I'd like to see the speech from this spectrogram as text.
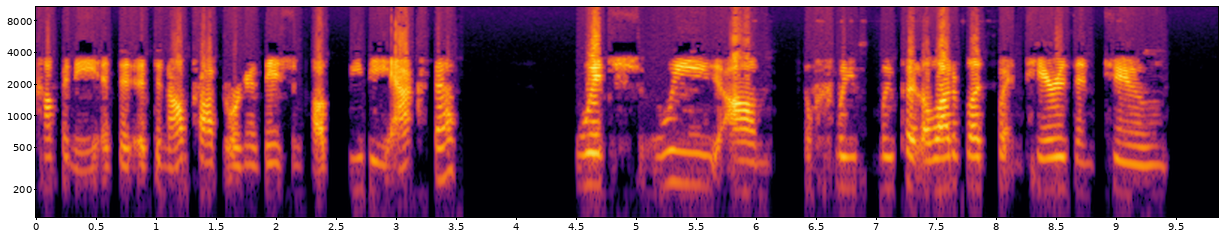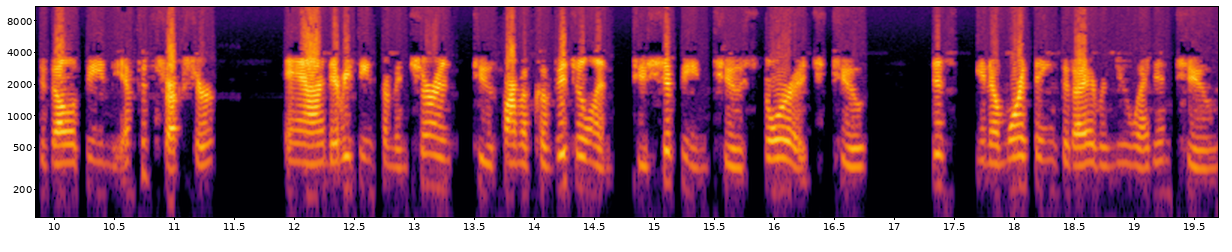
a company. It's a, it's a nonprofit organization called CD Access, which we um, we we put a lot of blood, sweat, and tears into developing the infrastructure and everything from insurance to pharmacovigilance to shipping to storage to just you know more things that I ever knew went into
